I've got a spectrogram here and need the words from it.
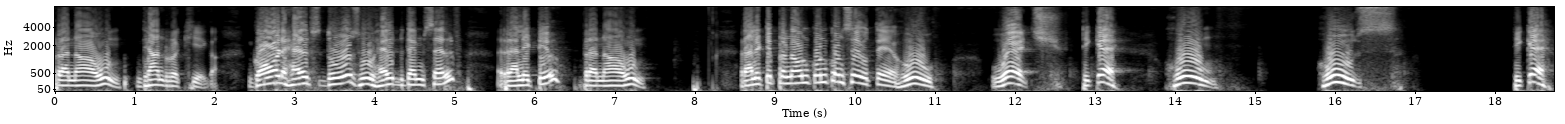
प्रनाउन ध्यान रखिएगा। God helps those who help them self relative pronoun relative pronoun कौन कौन से होते हैं? हु वेच ठीक है? हुम हुज ठीक है?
